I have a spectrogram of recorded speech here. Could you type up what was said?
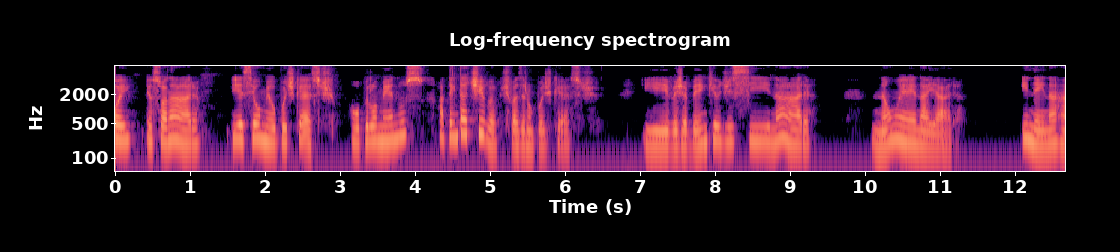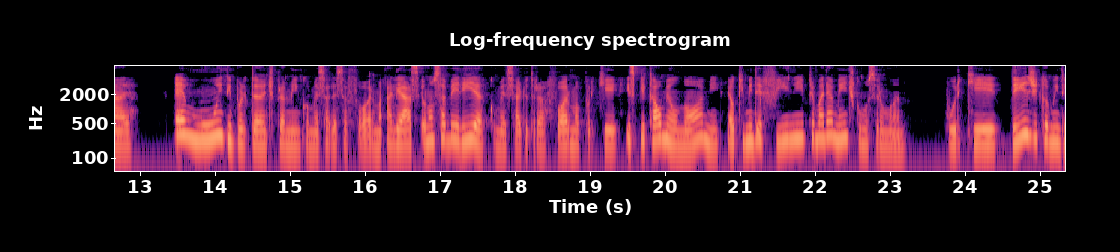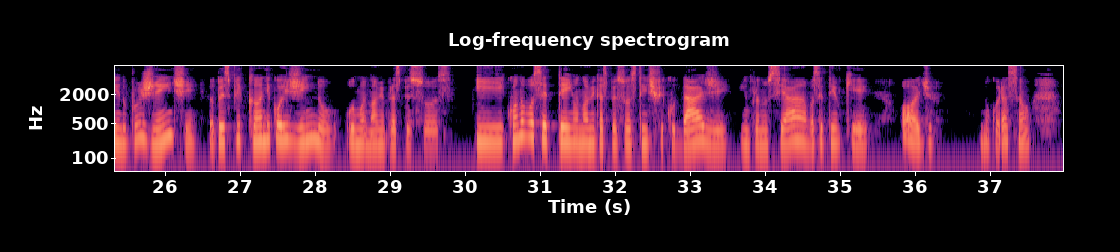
Oi, eu sou a Naara e esse é o meu podcast, ou pelo menos a tentativa de fazer um podcast. E veja bem que eu disse Naara, não é Nayara e nem Nahara. É muito importante para mim começar dessa forma. Aliás, eu não saberia começar de outra forma porque explicar o meu nome é o que me define primariamente como ser humano. Porque desde que eu me entendo por gente, eu estou explicando e corrigindo o meu nome para as pessoas. E quando você tem um nome que as pessoas têm dificuldade em pronunciar, você tem o quê? Ódio no coração.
